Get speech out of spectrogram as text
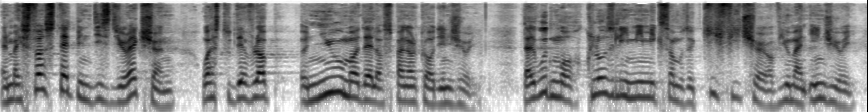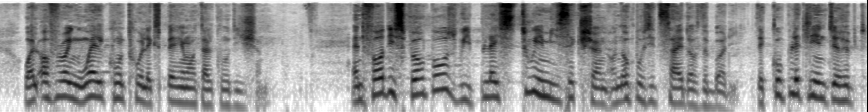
And my first step in this direction was to develop a new model of spinal cord injury that would more closely mimic some of the key features of human injury while offering well-controlled experimental conditions. And for this purpose, we place two hemisections on opposite sides of the body. They completely interrupt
